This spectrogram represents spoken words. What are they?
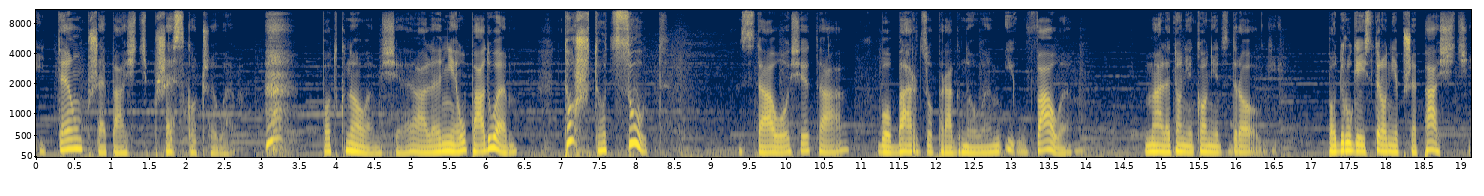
I tę przepaść przeskoczyłem. Potknąłem się, ale nie upadłem. Toż to cud! Stało się tak, bo bardzo pragnąłem i ufałem. Ale to nie koniec drogi. Po drugiej stronie przepaści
